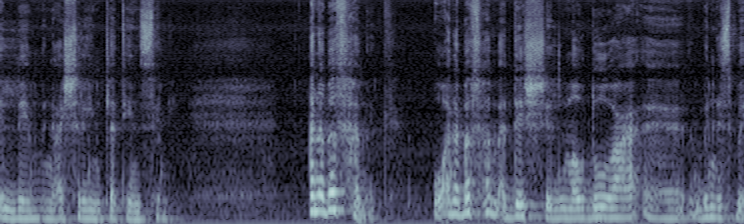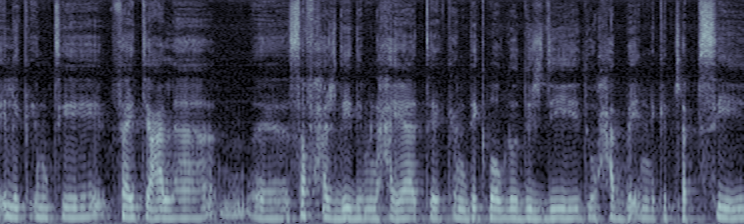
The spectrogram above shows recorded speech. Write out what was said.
اللي من عشرين 30 سنة. أنا بفهمك وأنا بفهم قديش الموضوع آه، بالنسبة لك أنت فايتة على آه، صفحة جديدة من حياتك عندك مولود جديد وحابة أنك تلبسيه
